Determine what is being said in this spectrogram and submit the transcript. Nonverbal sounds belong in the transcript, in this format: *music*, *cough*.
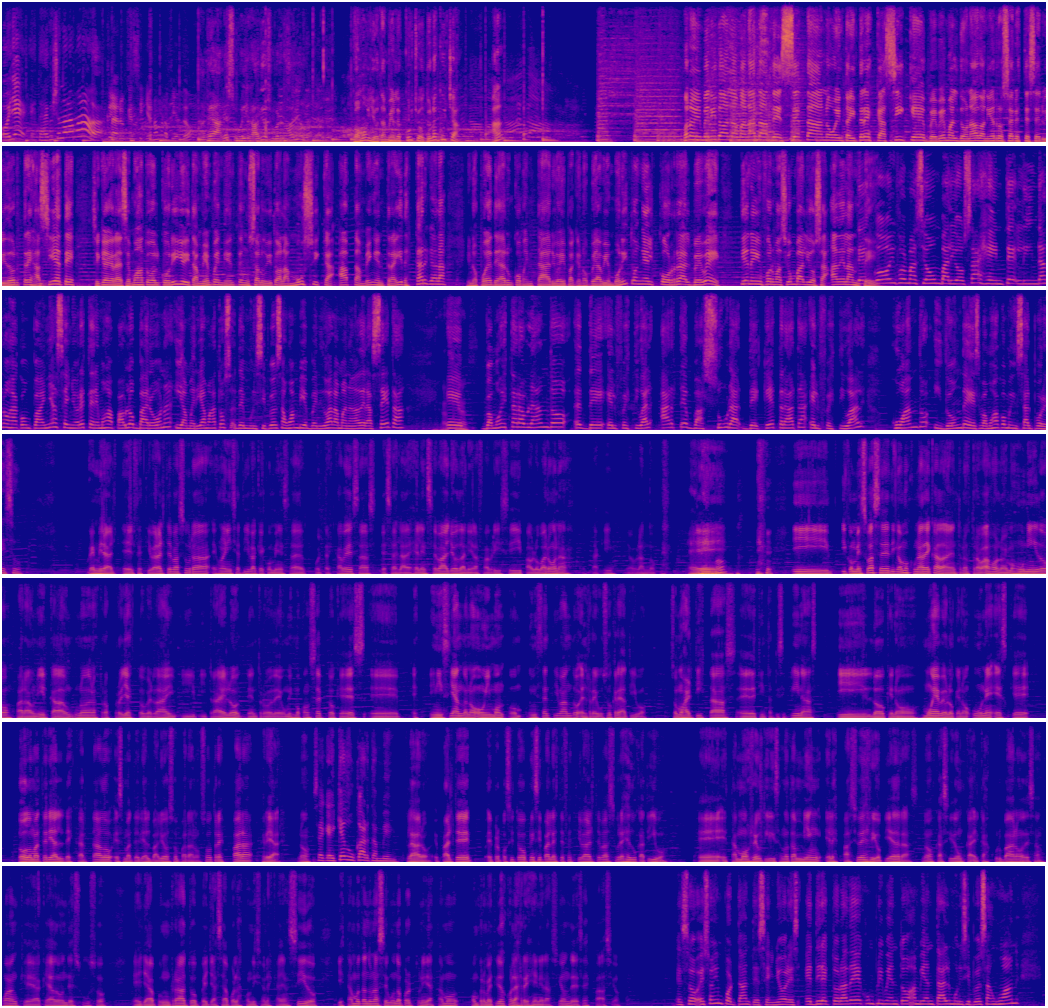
Oye, ¿estás escuchando la manada? Claro que sí, yo no me lo pierdo. Dale, dale, sube el radio, sube el radio. ¿Cómo? Yo también lo escucho. ¿Tú lo escuchas? ¿Ah? Bueno, bienvenido a la manada de Z93, Cacique, Bebé Maldonado, Aniel Rosario, este servidor 3 a 7. Así que agradecemos a todo el corillo y también pendiente un saludito a la música app. También entra ahí, descárgala y nos puedes dejar un comentario ahí para que nos vea bien bonito en el corral. Bebé, tiene información valiosa. Adelante. Tengo información valiosa, gente linda nos acompaña. Señores, tenemos a Pablo Barona y a María Matos del municipio de San Juan. Bienvenidos a la manada de la Z. Eh, vamos a estar hablando eh, del Festival Arte Basura. ¿De qué trata el festival? ¿Cuándo y dónde es? Vamos a comenzar por eso. Pues mira, el Festival Arte Basura es una iniciativa que comienza por tres cabezas, que esa es la de Helen Ceballos, Daniela Fabrici y Pablo Barona. Está aquí, yo hablando. ¿El *laughs* y, comenzó hace, digamos que una década entre los trabajos, nos hemos unido para unir cada uno de nuestros proyectos, ¿verdad? Y, traerlo dentro de un mismo concepto que es eh, iniciando ¿no? o, incentivando el reuso creativo. Somos artistas eh, de distintas disciplinas y lo que nos mueve o lo que nos une es que todo material descartado es material valioso para nosotros para crear. ¿No? O sea que hay que educar también. Claro, parte, el propósito principal de este Festival Arte Basura es educativo. Eh, estamos reutilizando también el espacio de Río Piedras, ¿no? que ha sido el casco urbano de San Juan, que ha quedado en desuso eh, ya por un rato, pues ya sea por las condiciones que hayan sido, y estamos dando una segunda oportunidad, estamos comprometidos con la regeneración de ese espacio. Eso, eso es importante, señores. Es directora de cumplimiento ambiental municipio de San Juan,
